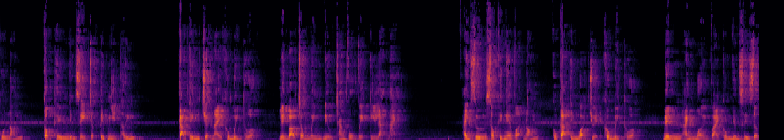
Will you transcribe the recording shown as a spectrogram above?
cô nói, cộng thêm những gì trực tiếp nhìn thấy. Cảm thấy chuyện này không bình thường, liền bảo chồng mình điều tra vụ việc kỳ lạ này. Anh Dương sau khi nghe vợ nói, cũng cảm thấy mọi chuyện không bình thường, nên anh mời vài công nhân xây dựng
